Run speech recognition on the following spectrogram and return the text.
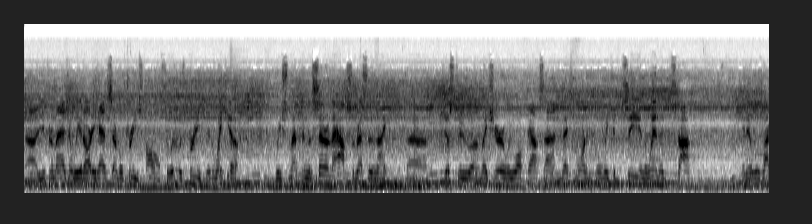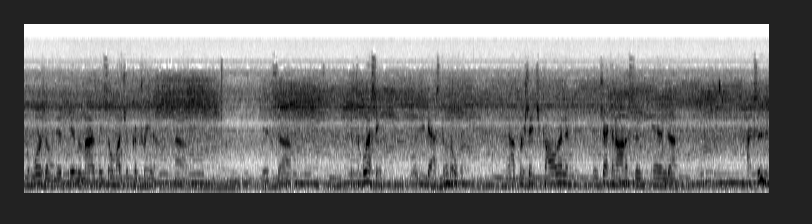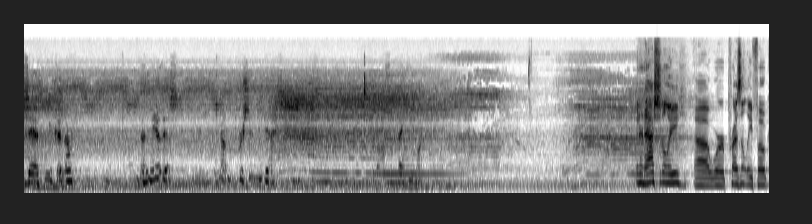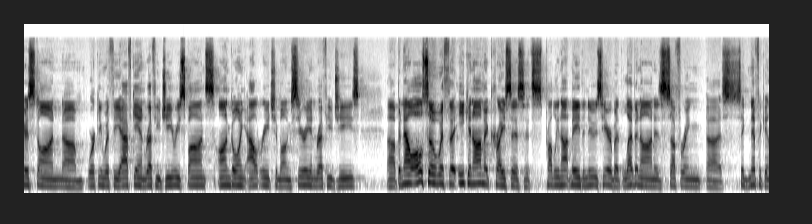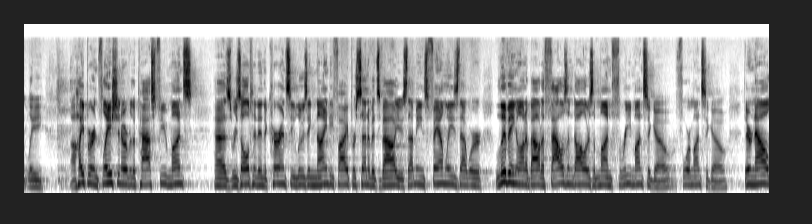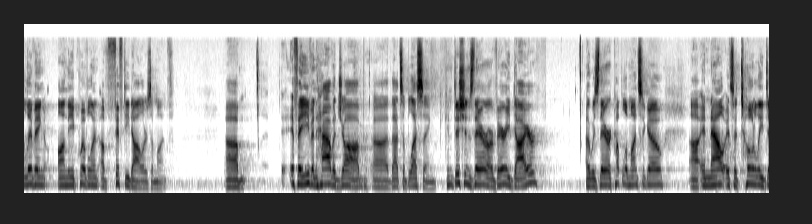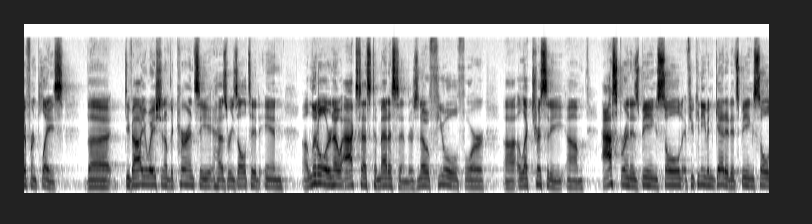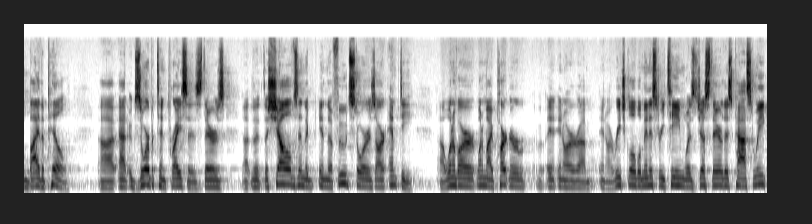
Uh, you can imagine we had already had several trees fall, so it was pretty, it'd wake you up. We slept in the center of the house the rest of the night. Just to uh, make sure we walked outside the next morning when we could see and the wind had stopped. And it was like a war zone. It, it reminds me so much of Katrina. Um, it's, uh, it's a blessing with you guys coming over. And I appreciate you calling and, and checking on us. And, and uh, like Susie said, we couldn't have done near this without pursuing you guys. Awesome. Thank you, Mark. Internationally, uh, we're presently focused on um, working with the Afghan refugee response, ongoing outreach among Syrian refugees, uh, but now also with the economic crisis. It's probably not made the news here, but Lebanon is suffering uh, significantly. hyperinflation over the past few months has resulted in the currency losing 95% of its values. That means families that were living on about $1,000 a month three months ago or four months ago, they're now living on the equivalent of $50 a month. Um, if they even have a job, uh, that's a blessing. Conditions there are very dire. I was there a couple of months ago, uh, and now it's a totally different place. The devaluation of the currency has resulted in uh, little or no access to medicine. There's no fuel for uh, electricity. Um, aspirin is being sold, if you can even get it, it's being sold by the pill uh, at exorbitant prices. There's uh, the, the shelves in the, in the food stores are empty. Uh, one, of our, one of my partner in, in our, um, in our Reach Global Ministry team was just there this past week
